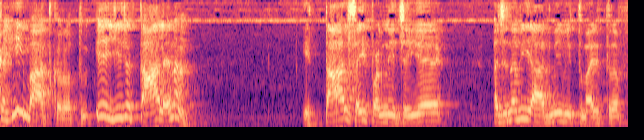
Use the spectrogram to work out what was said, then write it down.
कहीं बात करो, तुम ये ये जो ताल है ना, ये ताल सही पड़नी चाहिए। अजनबी आदमी भी तुम्हारी तरफ़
